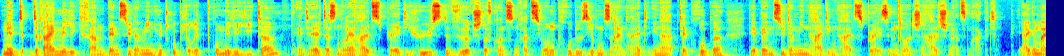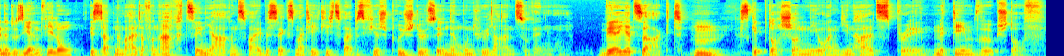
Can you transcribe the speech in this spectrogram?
Mit 3 Milligramm Benzydaminhydrochlorid pro Milliliter enthält das neue Halsspray die höchste Wirkstoffkonzentration pro Dosierungseinheit innerhalb der Gruppe der benzydaminhaltigen Halssprays im deutschen Halsschmerzmarkt. Die allgemeine Dosierempfehlung ist ab einem Alter von 18 Jahren zwei bis sechsmal täglich zwei bis vier Sprühstöße in der Mundhöhle anzuwenden. Wer jetzt sagt, hm, es gibt doch schon Neoangin-Halsspray mit dem Wirkstoff.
